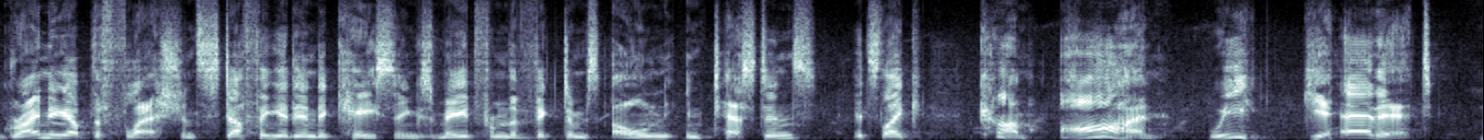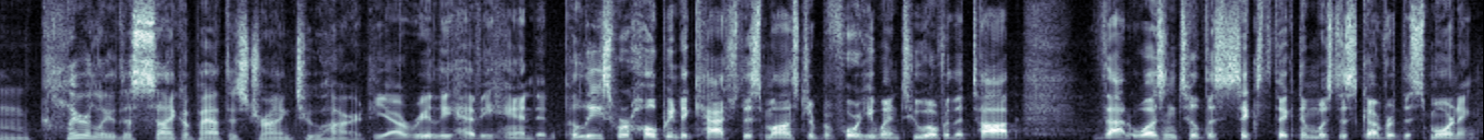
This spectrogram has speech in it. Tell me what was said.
grinding up the flesh and stuffing it into casings made from the victim's own intestines, it's like, come on, we get it. Hmm, clearly, the psychopath is trying too hard. Yeah, really heavy handed. Police were hoping to catch this monster before he went too over the top. That was until the sixth victim was discovered this morning.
